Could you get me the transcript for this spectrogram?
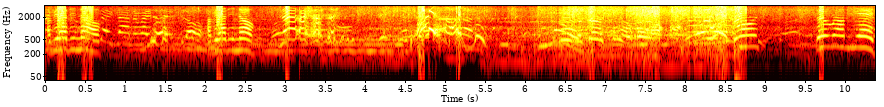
Have you had enough? Have you had enough? Go on. Go around the edge.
